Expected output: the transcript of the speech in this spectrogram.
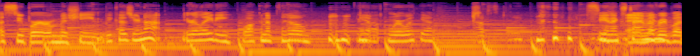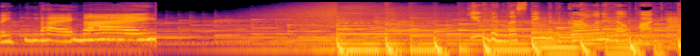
a super machine because you're not. You're a lady walking up the hill. Yep. We're with you. Absolutely. See you next time, Amen. everybody. Bye. bye. You've been listening to the Girl on a Hill podcast.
